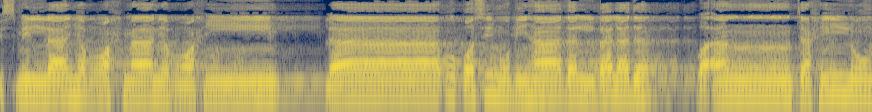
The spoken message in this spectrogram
بسم الله الرحمن الرحيم. لا أقسم بهذا البلد وأنت حل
